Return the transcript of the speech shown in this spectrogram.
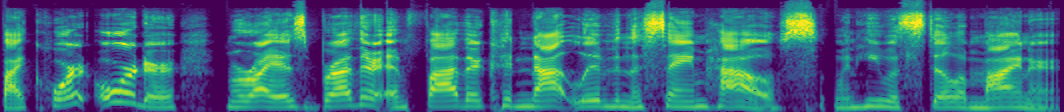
by court order, Mariah's brother and father could not live in the same house when he was still a minor.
